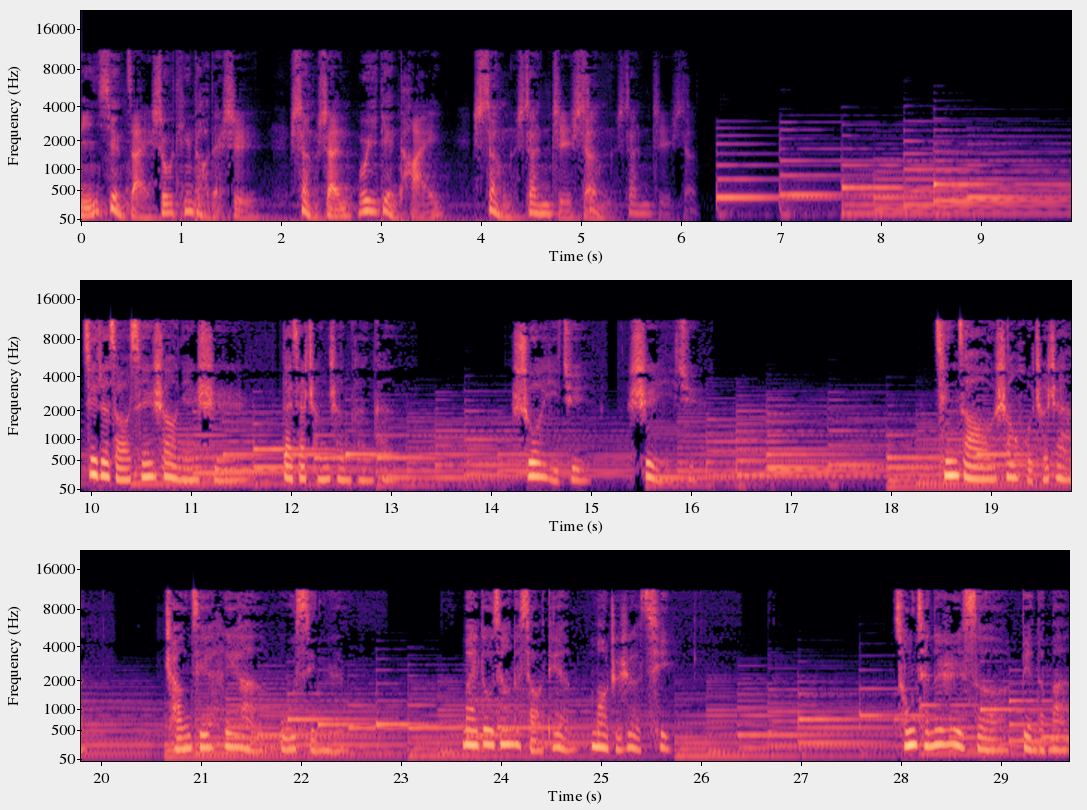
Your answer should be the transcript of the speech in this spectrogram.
您现在收听到的是上山微电台《上山之声》。上山之声。记得早先少年时，大家诚诚恳恳，说一句是一句。清早上火车站，长街黑暗无行人，卖豆浆的小店冒着热气。从前的日色变得慢，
